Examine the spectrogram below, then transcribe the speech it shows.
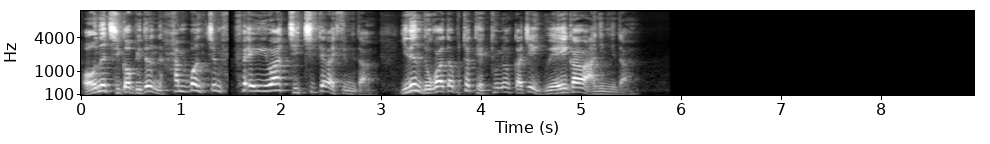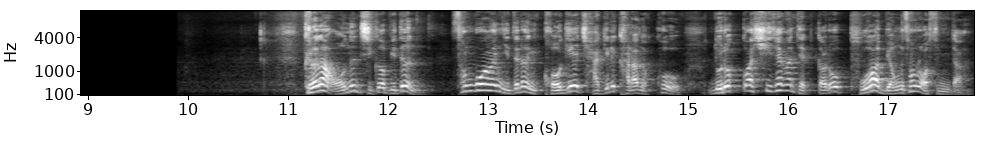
어느 직업이든 한 번쯤 회의와 지칠 때가 있습니다. 이는 노가다부터 대통령까지 외가 아닙니다. 그러나 어느 직업이든 성공한 이들은 거기에 자기를 갈아넣고 노력과 희생한 대가로 부와 명성을 얻습니다.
